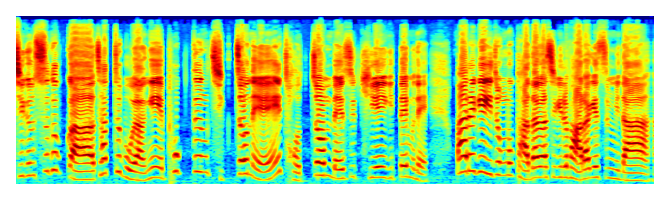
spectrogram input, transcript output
지금 수급과 차트 모양이 폭등 직전에 저점 매수 기회이기 때문에 빠르게 이 종목 받아가시기를 바라겠습니다.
